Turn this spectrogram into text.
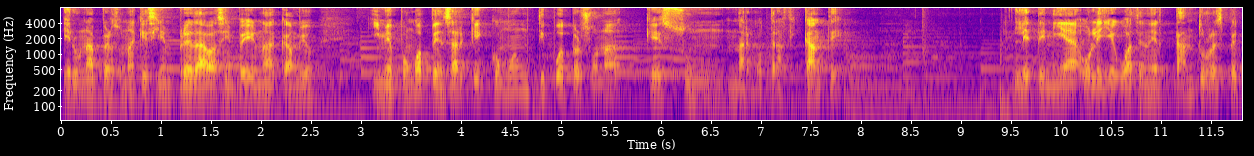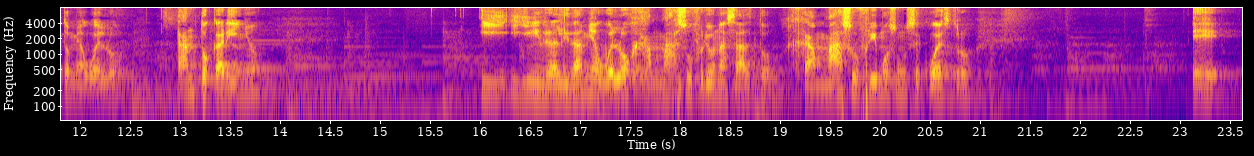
era una persona que siempre daba sin pedir nada a cambio Y me pongo a pensar que como un tipo de persona que es un narcotraficante le tenía o le llegó a tener tanto respeto a mi abuelo, tanto cariño, y, en realidad mi abuelo jamás sufrió un asalto, jamás sufrimos un secuestro, eh,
